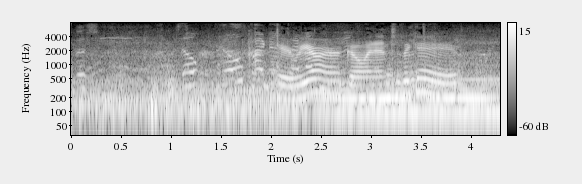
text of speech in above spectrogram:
this. Nope, nope. I didn't Here we are going into the cave.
